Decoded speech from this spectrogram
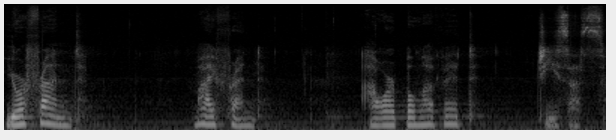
your friend, my friend, our beloved Jesus.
